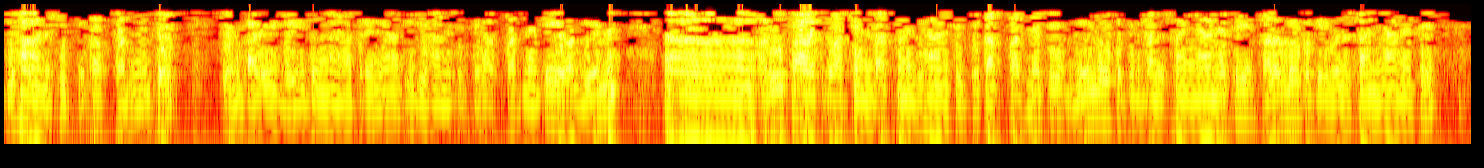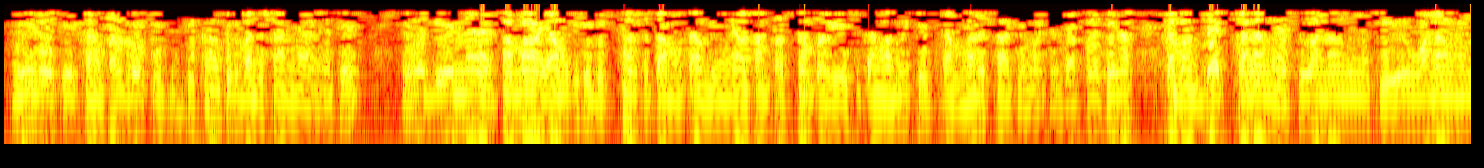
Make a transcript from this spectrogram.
ධ්‍යාන සිත් එකක්වත් නැත කියන පළවෙනි දෙවෙනි තුන්වෙනි හතරවෙනි ආදී ධ්‍යාන සිත් එකක්වත් නැති. ඒ වගේම අරූපාවචර වශයෙන් දක්වන ධ්‍යාන සිත් එකක්වත් නැති. මේ ලෝක පිළිබඳ සංඥා නැති. පරලෝක පිළිබඳ සංඥා නැති. මේ ලෝකයේ සහ පරලෝකයේ දෙකම පිළිබඳ සංඥා නැතේ. ඒ වගේම තමා යම් කිසි දික්ඛං සතම් තම් විඤ්ඤා සම්පත්තම් පරිවේශිතං අනුචේතං මනසා කියන වචන දක්වලා තියෙනවා. තමන් දැක්කනම් අසවනම් කියවනම්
